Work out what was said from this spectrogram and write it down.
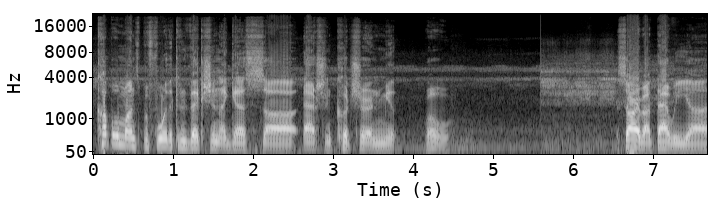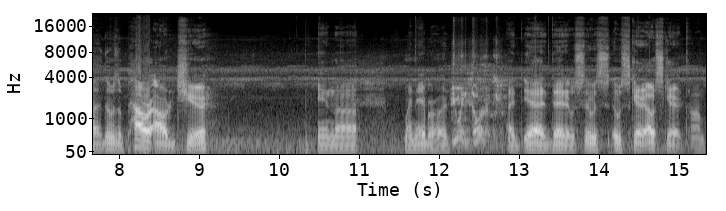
a couple months before the conviction, I guess uh, Ashton Kutcher and Mil- whoa. Sorry about that. We uh, there was a power outage here in uh, my neighborhood. You went dark. I, yeah, it did. It was it was it was scary. I was scared, Tom.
